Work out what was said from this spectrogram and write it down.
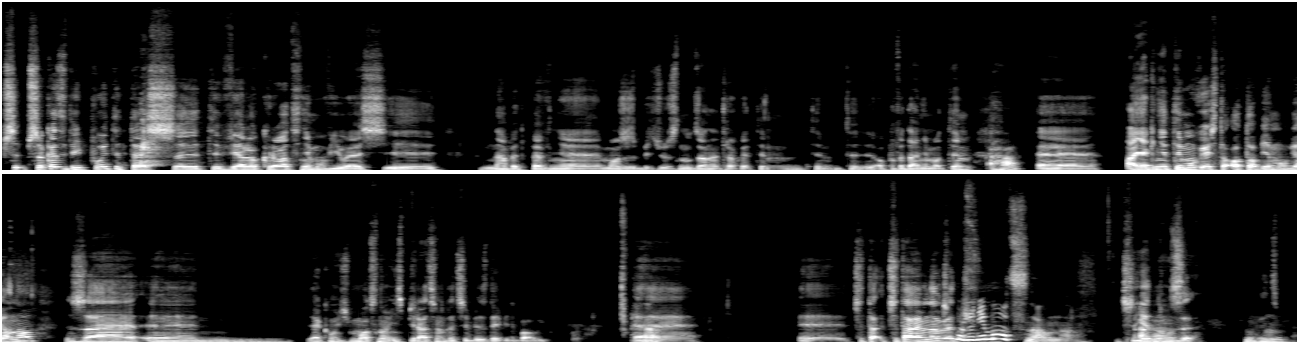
Przy, przy okazji tej płyty też yy, ty wielokrotnie mówiłeś, yy, nawet pewnie możesz być już znudzony trochę tym, tym, ty, opowiadaniem o tym, Aha, e, a jak nie ty mówiłeś, to o tobie mówiono, że yy, jakąś mocną inspiracją dla ciebie jest David Bowie. E, yy, czyta, czytałem Znaczy, nawet, może nie mocno, no. czy jedną z, Mhm. powiedzmy.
